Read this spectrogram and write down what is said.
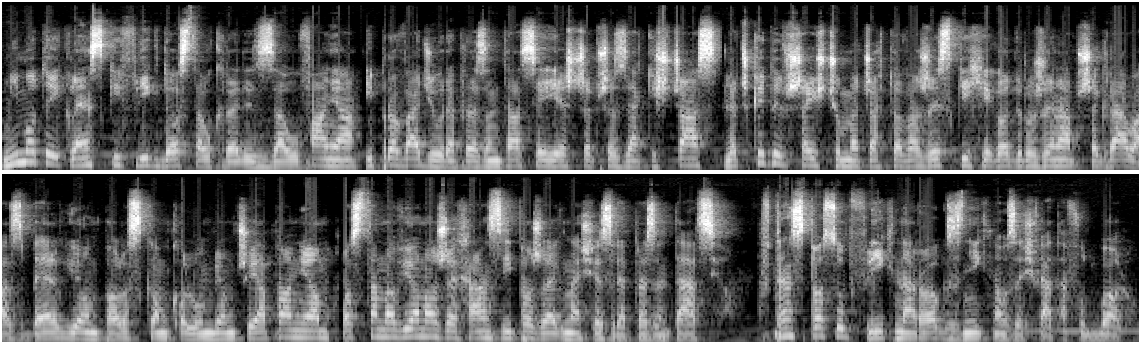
Mimo tej klęski Flick dostał kredyt zaufania i prowadził reprezentację jeszcze przez jakiś czas, lecz kiedy w sześciu meczach towarzyskich jego drużyna przegrała z Belgią, Polską, Kolumbią czy Japonią, postanowiono, że Hansi pożegna się z reprezentacją. W ten sposób Flick na rok zniknął ze świata futbolu.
